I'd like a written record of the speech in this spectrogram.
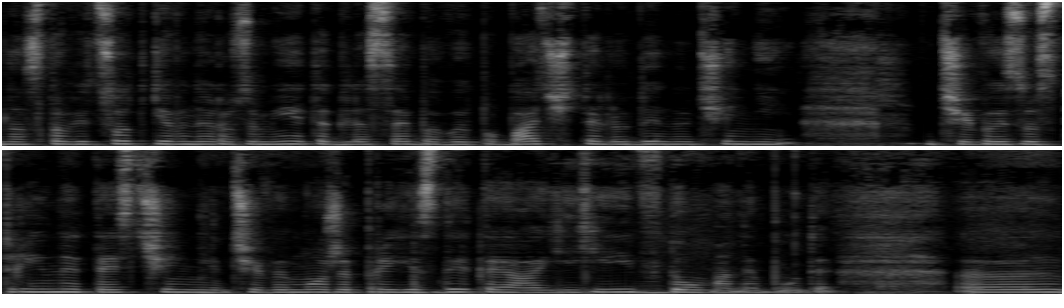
на 100% не розумієте для себе, ви побачите людину чи ні. Чи ви зустрінетесь чи ні, чи ви може приїздити, а її вдома не буде. Е,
